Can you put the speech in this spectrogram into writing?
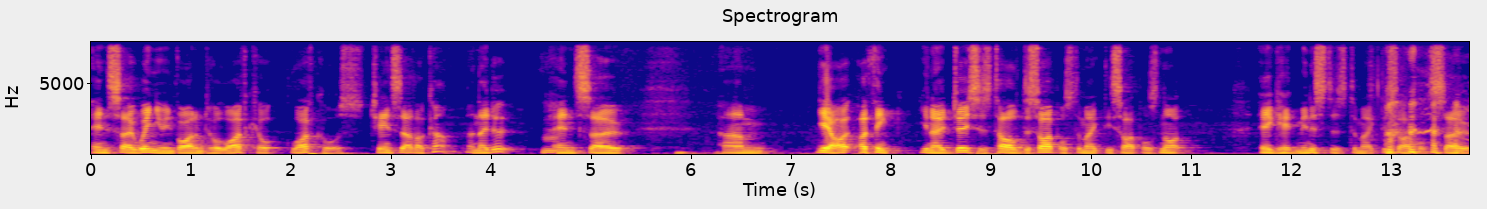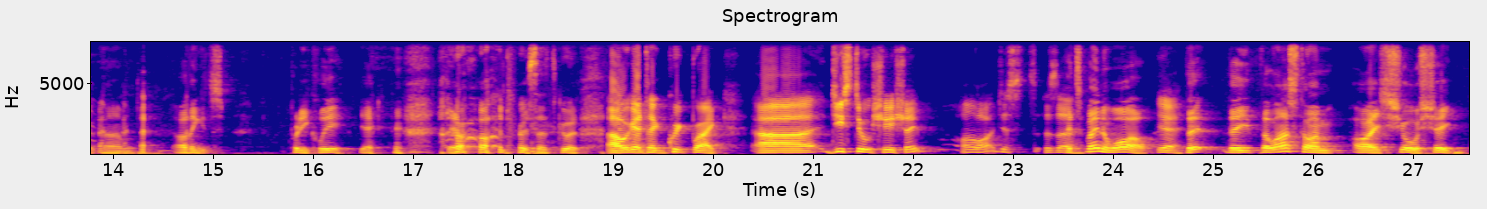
And so when you invite them to a life, co- life course, chances are they'll come, and they do. And so, um, yeah, I, I think, you know, Jesus told disciples to make disciples, not egghead ministers to make disciples. so um, I think it's pretty clear. Yeah. yeah. All right, Bruce, that's good. Uh, we're going to take a quick break. Uh, do you still shear sheep on the? Just as a It's been a while. Yeah. The the the last time I saw sheep,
